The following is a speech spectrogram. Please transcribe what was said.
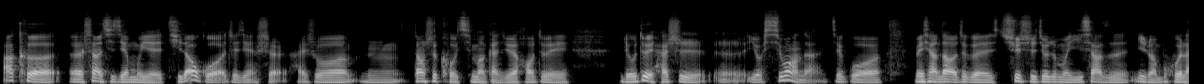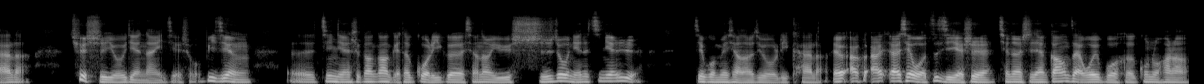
阿克呃上一期节目也提到过这件事儿，还说嗯当时口气嘛，感觉浩队留队还是呃有希望的。结果没想到这个趋势就这么一下子逆转不回来了，确实有一点难以接受。毕竟呃今年是刚刚给他过了一个相当于十周年的纪念日，结果没想到就离开了。而而而而且我自己也是前段时间刚在微博和公众号上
